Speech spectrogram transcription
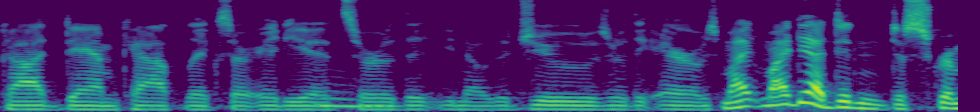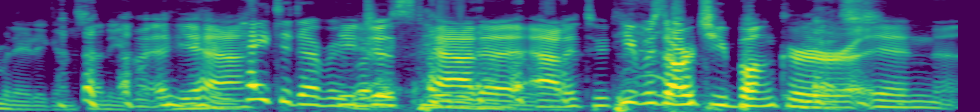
goddamn Catholics are idiots, Mm. or the you know the Jews or the Arabs. My my dad didn't discriminate against anybody. He yeah. Hated everybody. He just had an attitude. He was Archie Bunker Yes. in. Uh,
